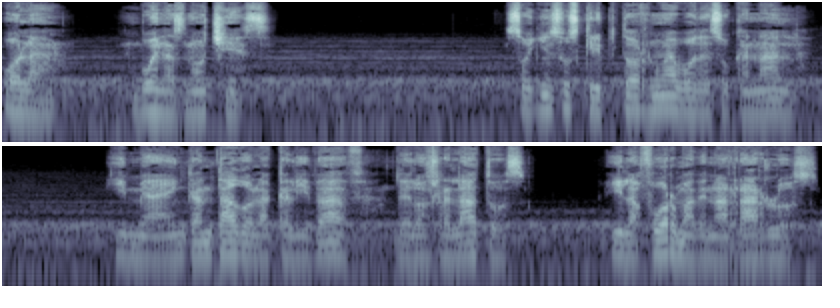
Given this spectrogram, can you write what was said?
Hola, buenas noches. Soy un suscriptor nuevo de su canal y me ha encantado la calidad de los relatos y la forma de narrarlos.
